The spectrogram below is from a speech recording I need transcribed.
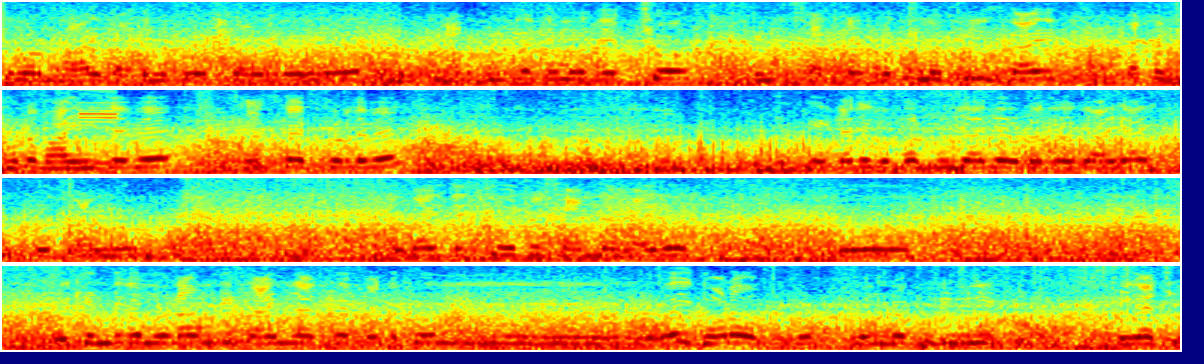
তোমার ভাই দাদা হিসেবে কমেন্ট করে নেবে ভিডিও তোমরা দেখছ, কিন্তু সাবস্ক্রাইব করছ না প্লিজ গাইড একটা ছোটো ভাই হিসেবে সাবস্ক্রাইব করে দেবে। এইটা যে গোপালপুর যাওয়া যায়, ওটা দিয়ে যাওয়া যায়, তো যাই হোক, তো গাই দেখতে হচ্ছে সামনে হাই রোড তো এখান থেকে মোটামুটি টাইম লাগবে কতক্ষণ? ওই ধরো, পনেরো কুড়ি মিনিট, ঠিক আছে?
